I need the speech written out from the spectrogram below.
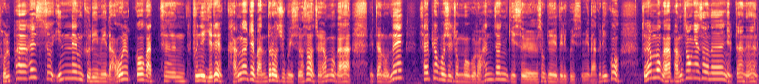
돌파할 수 있는 그림이 나올 것 같은 분위기를 강하게 만들어주고 있어서 저 현무가 일단 오늘 살펴보실 종목으로 한전기술 소개해드리고 있습니다. 그리고 저 현무가 방송에서는 일단은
